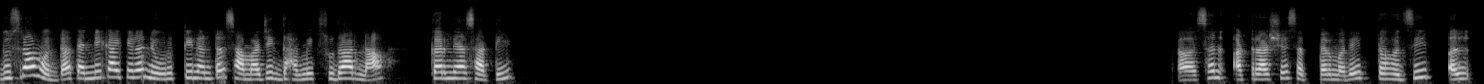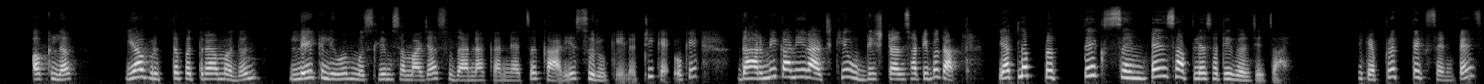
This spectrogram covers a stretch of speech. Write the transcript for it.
दुसरा मुद्दा त्यांनी काय केलं? निवृत्तीनंतर सामाजिक धार्मिक सुधारणा करण्यासाठी सन अठराशे सत्तरमध्ये तहजीब अल अखलक या वृत्तपत्रामधून लेख लिहून मुस्लिम समाजात सुधारणा करण्याचं कार्य सुरू केलं. ठीक आहे? ओके धार्मिक आणि राजकीय उद्दिष्टांसाठी बघा यातलं प्रत्येक सेंटेन्स आपल्यासाठी गरजेचं आहे. ठीक आहे? प्रत्येक सेंटेन्स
